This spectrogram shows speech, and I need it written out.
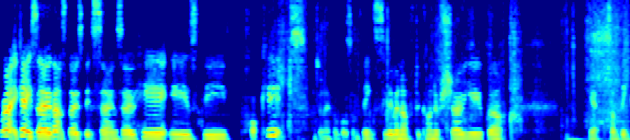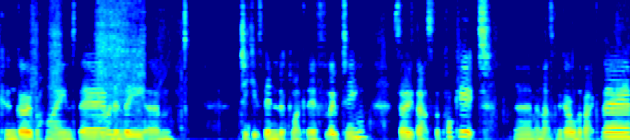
Right, okay, so that's those bits sewn. So here is the pocket. I don't know if I've got something slim enough to kind of show you, but yeah, something can go behind there. And then the um, tickets then look like they're floating. So that's the pocket. Um, and that's going to go on the back there.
